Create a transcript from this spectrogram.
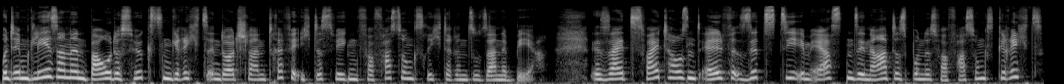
und im gläsernen Bau des höchsten Gerichts in Deutschland treffe ich deswegen Verfassungsrichterin Susanne Beer. Seit 2011 sitzt sie im ersten Senat des Bundesverfassungsgerichts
